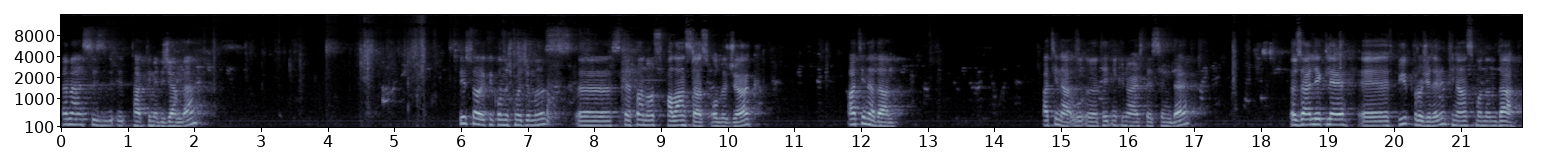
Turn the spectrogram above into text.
Hemen siz takdim edeceğim ben. Bir sonraki konuşmacımız e, Stefanos Palansas olacak. Atina'dan, Atina e, Teknik Üniversitesi'nde Özellikle e, büyük projelerin finansmanında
